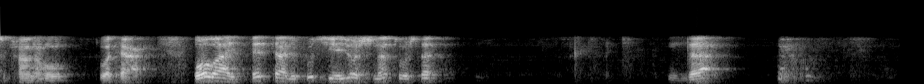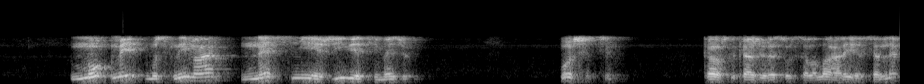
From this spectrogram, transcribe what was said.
subhanahu wa ta'ala. Ovaj detalj upućuje još na to šta da mu'min, musliman, ne smije živjeti među mušicima. Kao što kaže Resul sallallahu alaihi wa sallam,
